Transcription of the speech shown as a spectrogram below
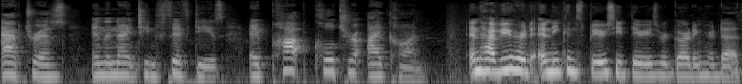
actress in the 1950s, a pop culture icon. And have you heard any conspiracy theories regarding her death?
